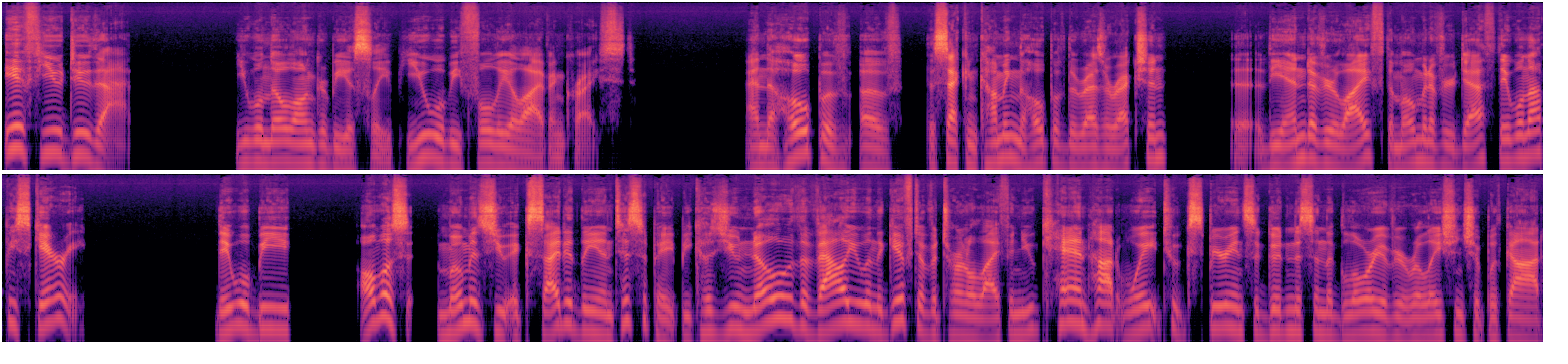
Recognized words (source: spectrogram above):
If you do that, you will no longer be asleep. You will be fully alive in Christ. And the hope of, of the second coming, the hope of the resurrection, uh, the end of your life, the moment of your death, they will not be scary. They will be almost moments you excitedly anticipate because you know the value and the gift of eternal life and you cannot wait to experience the goodness and the glory of your relationship with God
